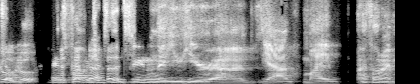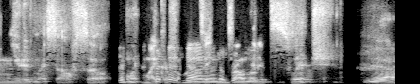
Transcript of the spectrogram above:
cool, cool. It's probably just the Zoom that you hear. Uh, yeah, my I thought I muted myself. So what microphone? no, no, no problem. Switch. Yeah.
